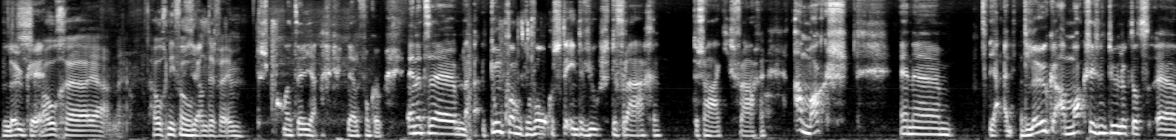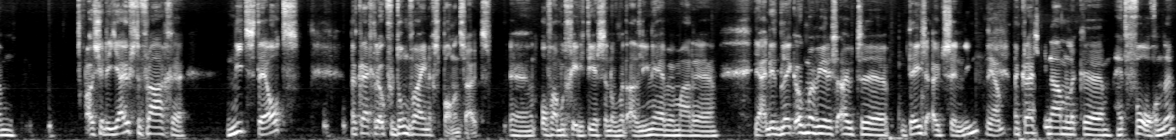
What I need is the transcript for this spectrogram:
leuk hè? hoog, eh, ja, nou ja, hoog niveau Ja. van tv. Spannend, hè? Ja. ja, dat vond ik ook. En het, eh, nou, toen kwam vervolgens de interviews, de vragen, tussen haakjes vragen, aan Max. En ehm, ja, het leuke aan Max is natuurlijk dat ehm, als je de juiste vragen niet stelt, dan krijg je er ook verdomd weinig spannends uit. Eh, of hij moet geïrriteerd zijn of met Adeline hebben. Maar eh, ja, en dit bleek ook maar weer eens uit eh, deze uitzending. Ja. Dan krijg je namelijk het volgende.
